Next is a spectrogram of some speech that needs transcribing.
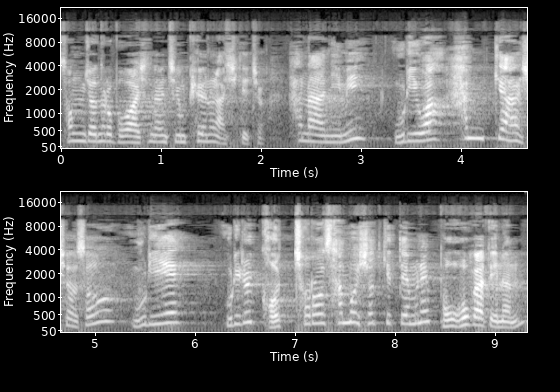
성전으로 보호하신다는 지금 표현을 아시겠죠? 하나님이 우리와 함께 하셔서 우리의 우리를 거처로 삼으셨기 때문에 보호가 되는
